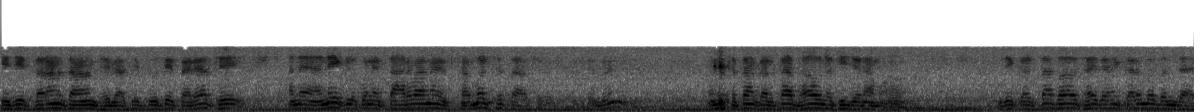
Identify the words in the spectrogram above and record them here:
કે જે તરણ તારણ થયેલા છે પોતે તર્યા છે અને અનેક લોકોને તારવાના સમર્થતા? અને છતાં કરતા ભાવ નથી જેનામાં જે કરતા ભાવ થાય તેને કર્મ બંધાય.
